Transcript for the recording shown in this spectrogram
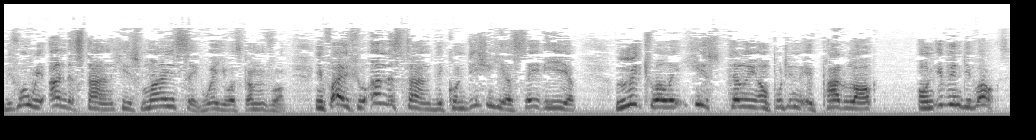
before we understand his mindset, where he was coming from. In fact, if you understand the condition he has said here, literally he's telling you I'm putting a padlock on even divorce.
